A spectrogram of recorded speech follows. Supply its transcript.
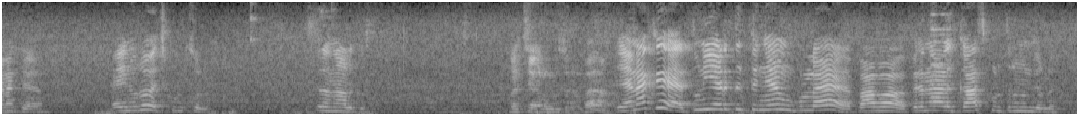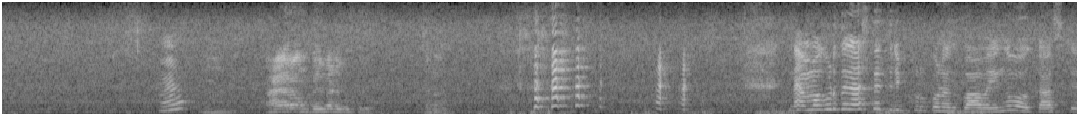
எனக்கு ஐநூறுரூவா வச்சு கொடுக்க சொல்லு. பிறந்த நாளுக்கு. எனக்கு துணி எடுத்துக்கிட்டுங்க உங்க புள்ள. பாவா பிறந்த நாளுக்கு காசு கொடுத்துருங்கன்னு சொல்லு? நம்ம கொடுத்த காசு தான் திருப்பி கொடுக்கணும் அது பாவம். எங்கே போகுது காசுக்கு?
